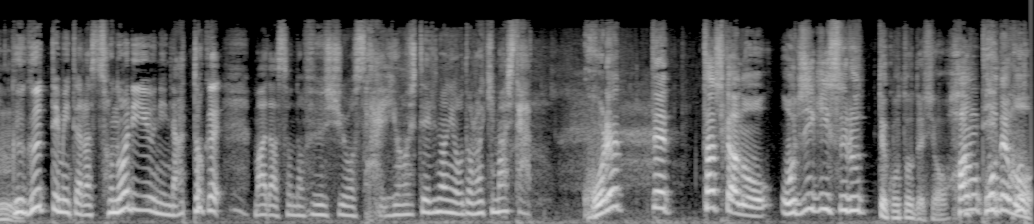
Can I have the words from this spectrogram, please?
うん。ググってみたらその理由に納得。まだその風習を採用しているのに驚きました。これって確かあのお辞儀するってことでしょ？ハンコでも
